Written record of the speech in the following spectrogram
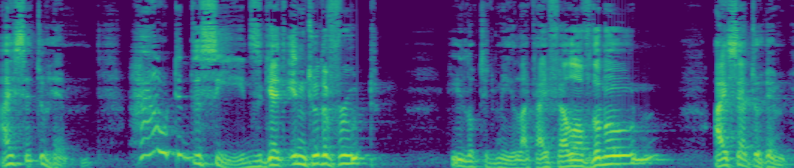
I said to him, how did the seeds get into the fruit? He looked at me like I fell off the moon. I said to him,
